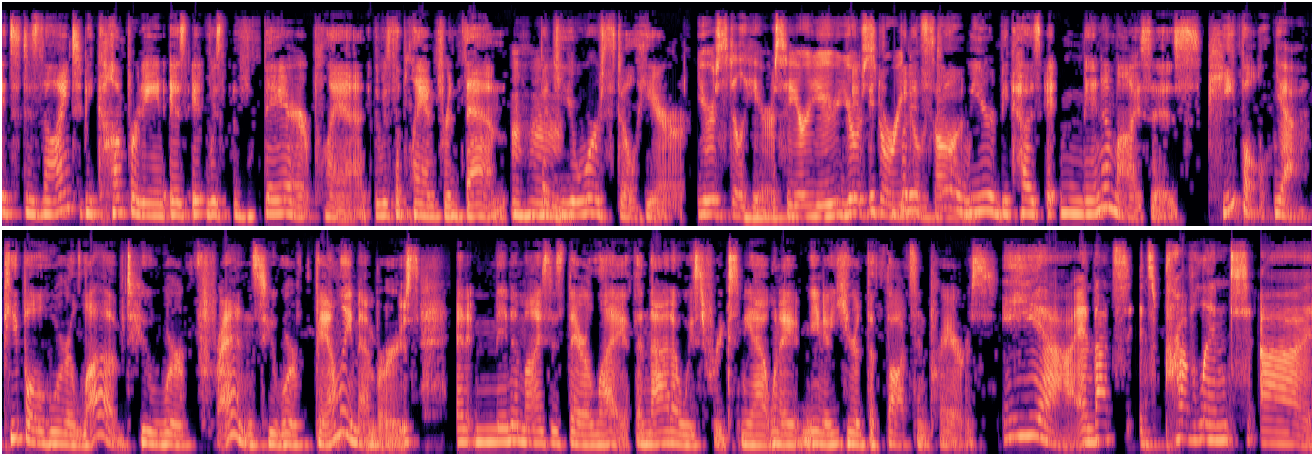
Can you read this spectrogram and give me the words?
it's designed to be comforting is it was their plan. It was the plan for them mm-hmm. but you're still here. You're still here. So your you, your it, story but goes it's still on. weird because it minimizes people. Yeah. People who were loved who were friends who were family members and it minimizes their life. And that always freaks me out when i you know hear the thoughts and prayers prayers. Yeah, and that's it's prevalent. Uh,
